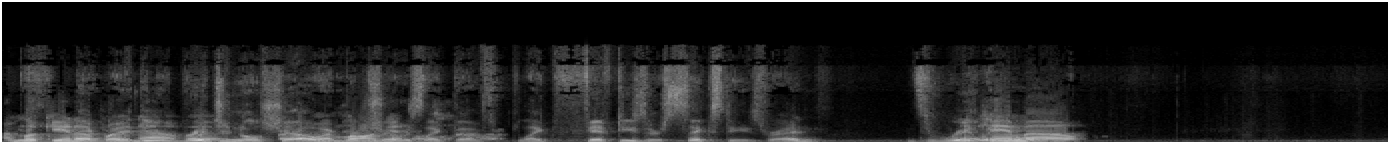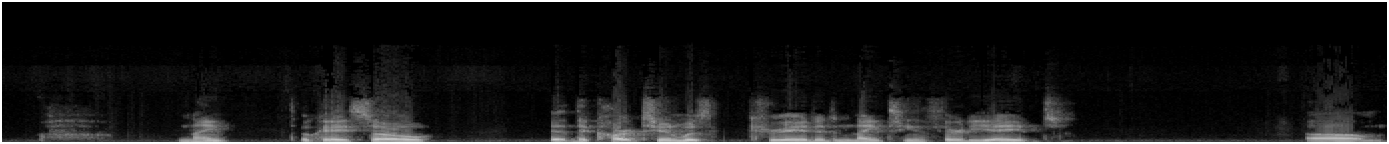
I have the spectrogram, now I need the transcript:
I'm looking it up the, right the now. The original show, like, I'm pretty sure it was like the like 50s or 60s, right? It's It really came old. out. Nine. Okay, so the cartoon was created in 1938. Um,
